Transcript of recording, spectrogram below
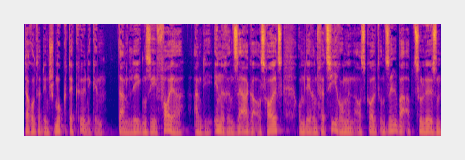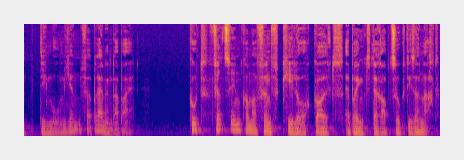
darunter den Schmuck der Königin. Dann legen sie Feuer an die inneren Särge aus Holz, um deren Verzierungen aus Gold und Silber abzulösen. Die Mumien verbrennen dabei. Gut 14,5 Kilo Gold erbringt der Raubzug dieser Nacht.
